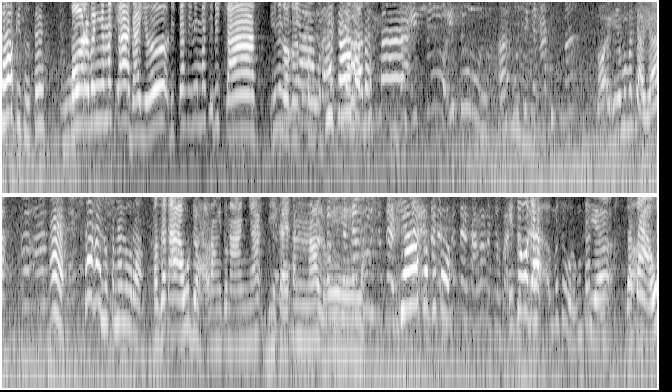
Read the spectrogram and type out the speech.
Saha kitu teh? Power banknya masih ada, yuk. Di cas ini masih di cas. Ini nggak ketahuan. Saha teh? Oh, iya masih ada. Eh, saha nu kenal urang? Kagak tahu dah orang itu nanya, di kayak kenal loh. Siapa gitu? Itu udah gue suruh kan? Iya, nggak tahu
